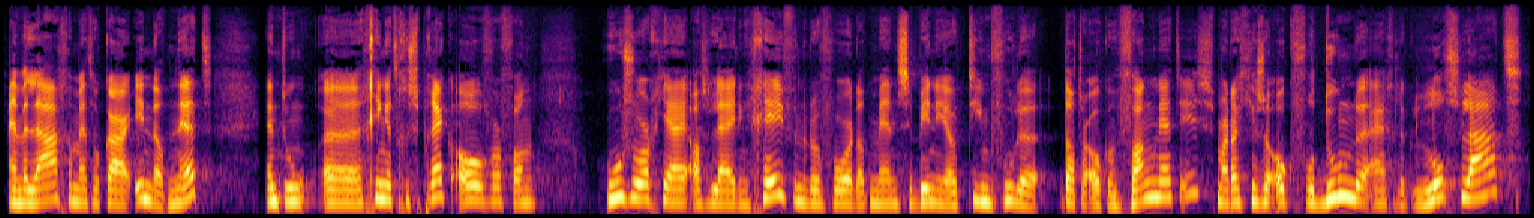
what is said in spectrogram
en we lagen met elkaar in dat net. En toen uh, ging het gesprek over van... hoe zorg jij als leidinggevende ervoor dat mensen binnen jouw team voelen... dat er ook een vangnet is, maar dat je ze ook voldoende eigenlijk loslaat...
